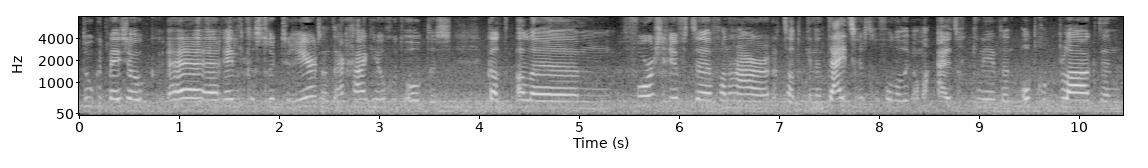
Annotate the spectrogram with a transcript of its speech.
doe ik het meestal ook hè, redelijk gestructureerd. Want daar ga ik heel goed op. Dus ik had alle um, voorschriften van haar, dat had ik in een tijdschrift gevonden, had ik allemaal uitgeknipt en opgeplakt. En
